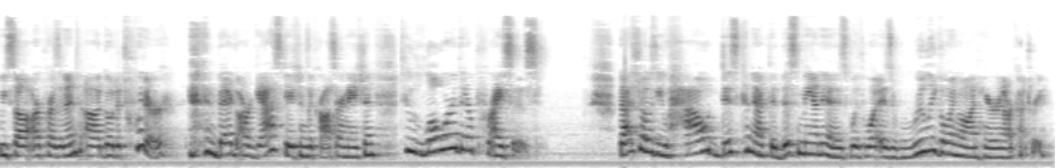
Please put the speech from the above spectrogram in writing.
we saw our president uh, go to Twitter and beg our gas stations across our nation to lower their prices. That shows you how disconnected this man is with what is really going on here in our country.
